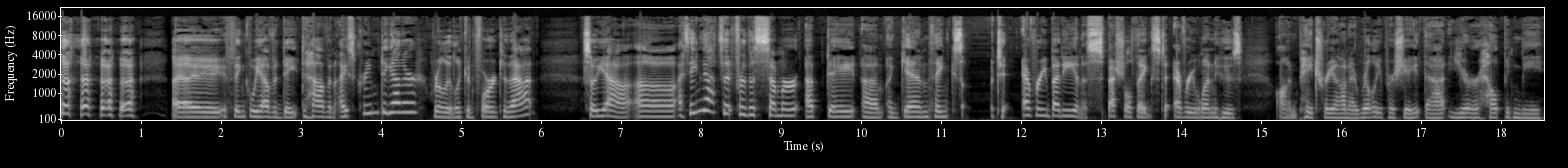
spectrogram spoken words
I think we have a date to have an ice cream together. Really looking forward to that. So, yeah, uh, I think that's it for the summer update. Um, again, thanks to everybody and a special thanks to everyone who's on Patreon. I really appreciate that. You're helping me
